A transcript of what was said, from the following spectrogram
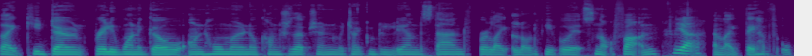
like you don't really want to go on hormonal contraception which i completely understand for like a lot of people it's not fun Yeah. and like they have all,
